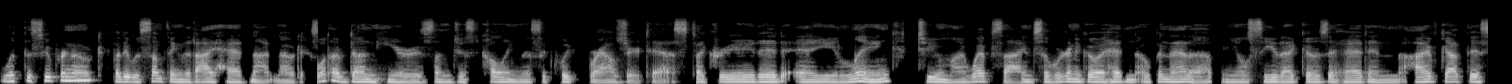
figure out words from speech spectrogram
with the Supernote, but it was something that I had not noticed. What I've done here is I'm just calling this a quick browser test. I created a link to my website. And so we're going to go ahead and open that up and you'll see that goes ahead and I've got this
